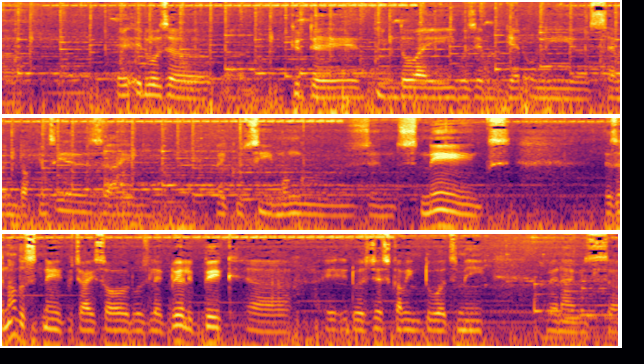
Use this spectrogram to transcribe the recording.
uh, it, it was a good day. Even though I was able to get only uh, seven Dawkinsias I, I could see mongoose and snakes. There's another snake which I saw. It was like really big. Uh, it, it, was just coming towards me when I was uh,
